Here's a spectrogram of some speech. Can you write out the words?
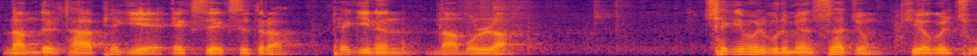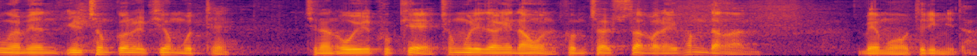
남들 다 패기에 XX더라. 패기는 나 몰라. 책임을 물으면 수사 중, 기억을 추궁하면 일천 건을 기억 못해. 지난 5일 국회 청문회장에 나온 검찰 수사관의 황당한 메모 드립니다.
